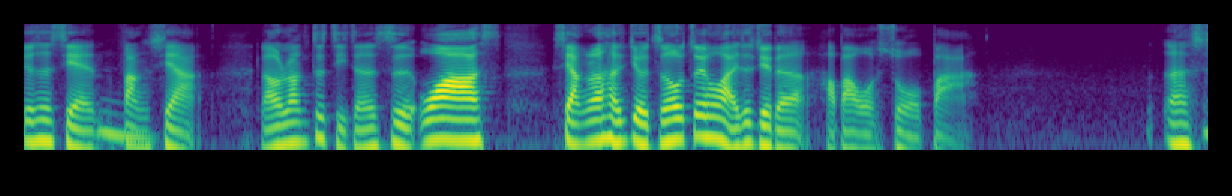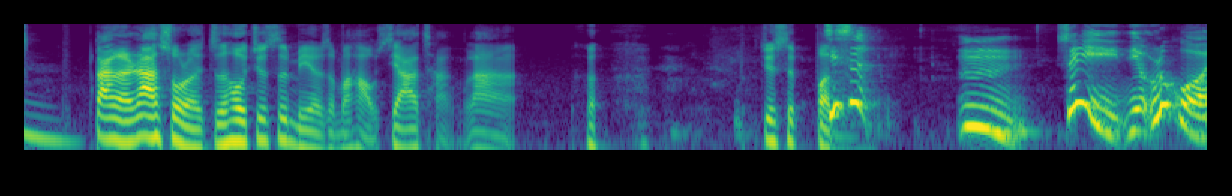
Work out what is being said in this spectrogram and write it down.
就是先放下，然后让自己真的是哇，想了很久之后，最后还是觉得好吧，我说吧。呃，当然，啦说了之后就是没有什么好下场啦，就是其实，嗯，所以你如果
